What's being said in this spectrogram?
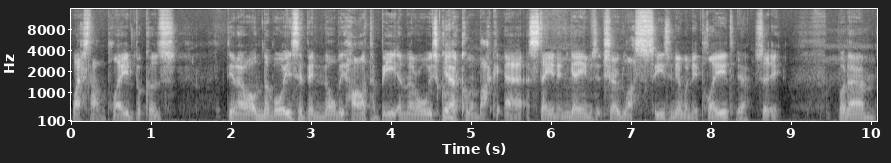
West Ham played because you know under Moyes they've been normally hard to beat and they're always good Yeah. at coming back, uh, staying in games. It showed last season, yeah, when they played Yeah. City. But um,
